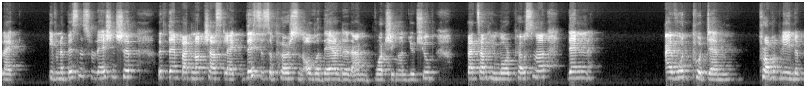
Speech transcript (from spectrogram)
like even a business relationship with them, but not just like this is a person over there that I'm watching on YouTube, but something more personal, then I would put them probably in the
